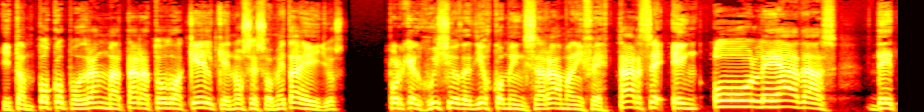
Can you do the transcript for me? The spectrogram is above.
Y tampoco podrán matar a todo aquel que no se someta a ellos, porque el juicio de Dios comenzará a manifestarse en oleadas de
